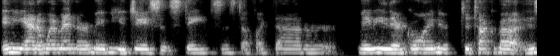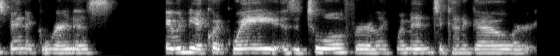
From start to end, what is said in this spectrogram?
Indiana women or maybe adjacent states and stuff like that. Or maybe they're going to, to talk about Hispanic awareness. It would be a quick way as a tool for like women to kind of go or,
